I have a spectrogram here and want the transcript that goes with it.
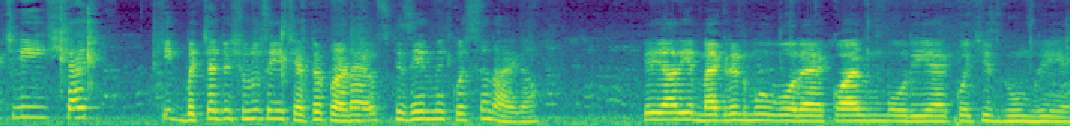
actually शायद एक बच्चा जो शुरू से ये चैप्टर पढ़ रहा है, उसके जहन में क्वेश्चन आएगा कि यार ये मैग्नेट मूव हो रहा है कॉयल मूव हो रही है, कोई चीज़ घूम रही है।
